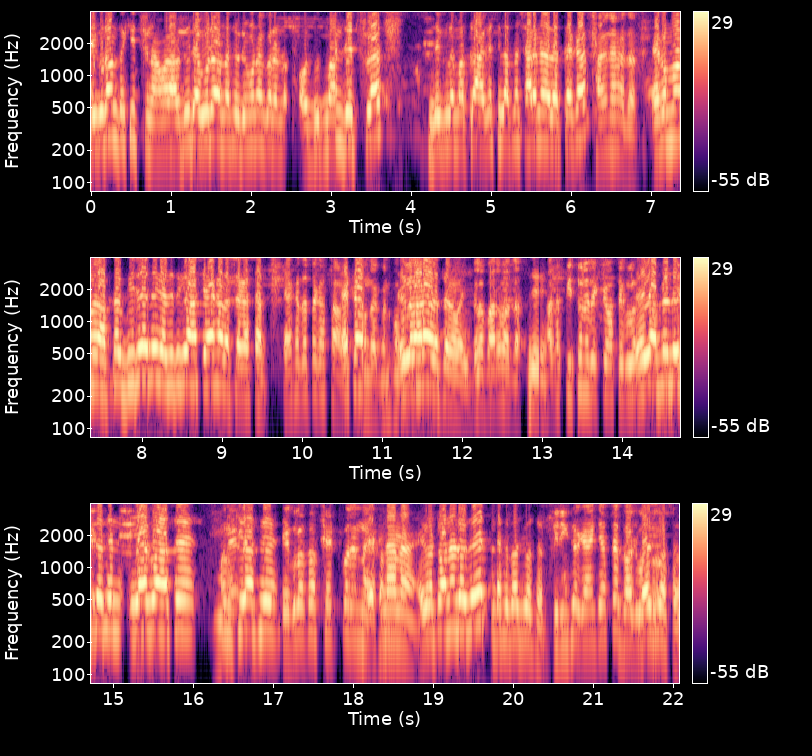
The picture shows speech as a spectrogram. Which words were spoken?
এই গোডাউন তো কিচ্ছু না, আমার আর দুইটা গোডাউন আছে মনে করেন অদ্ভুত মান জেড ফ্লাশ যেগুলো মাত্র আগে ছিল আপনার সাড়ে নয় হাজার টাকা। সাড়ে নয় হাজার। এখন মনে আপনার ভিডিও দেখে যদি কেউ আসে এক হাজার টাকা স্যার। এক হাজার টাকা ছাড়। একটা রাখবেন এগুলো বারো হাজার টাকা ভাই। এগুলো বারো হাজার। জি। আচ্ছা পিছনে দেখতে পাচ্ছি এগুলো এই আপনি দেখতেছেন ইয়াগো আছে মানে- আছে। এগুলো তো সেট করেন না না না এগুলো টর্নেডো জেড আছে দশ বছর। ফিটিংস এর গ্যারান্টি আছে দশ দশ বছর। বছর।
